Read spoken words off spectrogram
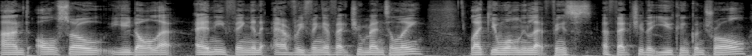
and also you don't let anything and everything affect you mentally. Like you only let things affect you that you can control,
